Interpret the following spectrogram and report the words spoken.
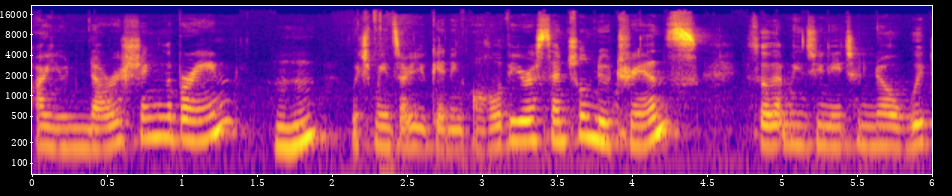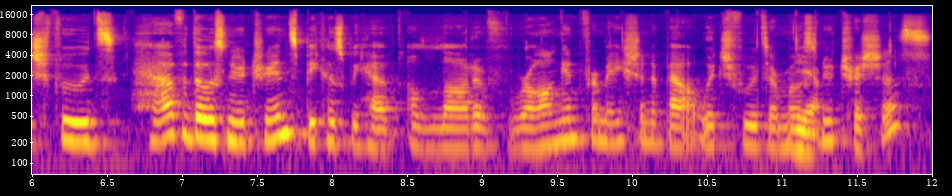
are you nourishing the brain? Which means, are you getting all of your essential nutrients? So that means you need to know which foods have those nutrients because we have a lot of wrong information about which foods are most Yeah. nutritious.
